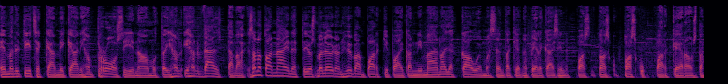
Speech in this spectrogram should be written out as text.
En mä nyt itsekään mikään ihan pro siinä on, mutta ihan, ihan välttävä. Sanotaan näin, että jos mä löydän hyvän parkkipaikan, niin mä en aja kauemmas sen takia, että mä pelkäisin pas, tasku, paskuparkkeerausta.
